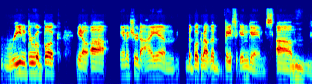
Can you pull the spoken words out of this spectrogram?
reading through a book, you know, uh, Amateur to IM, the book about the basic in games. Um, mm.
